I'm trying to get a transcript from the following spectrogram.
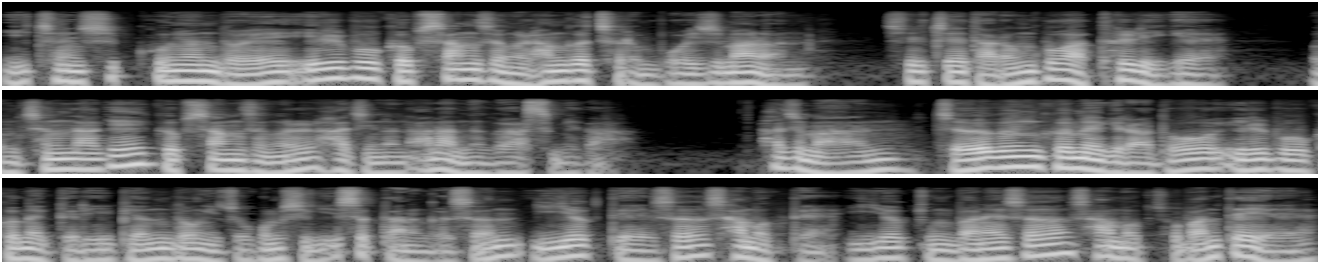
2019년도에 일부 급상승을 한 것처럼 보이지만 은 실제 다른 구와 틀리게 엄청나게 급상승을 하지는 않았는 것 같습니다. 하지만 적은 금액이라도 일부 금액들이 변동이 조금씩 있었다는 것은 2억대에서 3억대, 2억 중반에서 3억 초반대에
